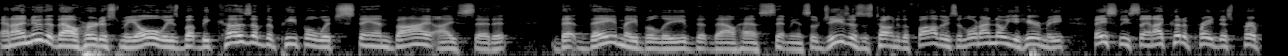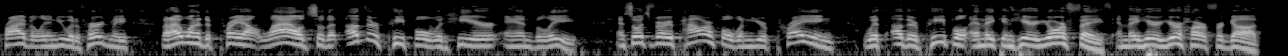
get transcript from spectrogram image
And I knew that thou heardest me always, but because of the people which stand by, I said it, that they may believe that thou hast sent me. And so Jesus is talking to the Father. He said, Lord, I know you hear me. Basically saying, I could have prayed this prayer privately and you would have heard me, but I wanted to pray out loud so that other people would hear and believe. And so it's very powerful when you're praying with other people and they can hear your faith and they hear your heart for God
